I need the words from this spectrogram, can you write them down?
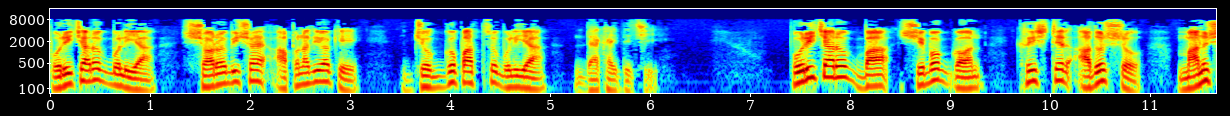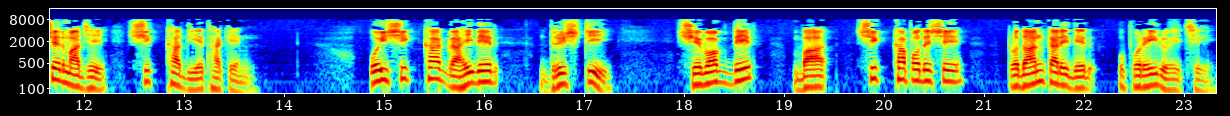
পরিচারক বলিয়া সর্ববিষয় আপনাদিওকে যোগ্য পাত্র বলিয়া দেখাইতেছি। পরিচারক বা সেবকগণ খ্রিস্টের আদর্শ মানুষের মাঝে শিক্ষা দিয়ে থাকেন। ওই শিক্ষা গ্রাহীদের দৃষ্টি সেবকদের বা শিক্ষাপদেশে প্রদানকারীদের উপরেই রয়েছে।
